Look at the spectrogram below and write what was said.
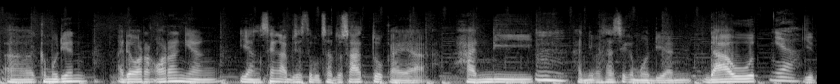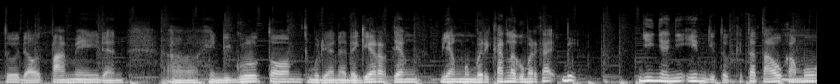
Eh, kemudian ada orang-orang yang yang saya nggak bisa sebut satu-satu kayak Handi Hmm. Handi Masasi kemudian Daud Ya. gitu Daud Pamei dan uh, Hendy Gultom kemudian ada Gerard yang yang memberikan lagu mereka nyanyiin gitu kita tahu kamu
